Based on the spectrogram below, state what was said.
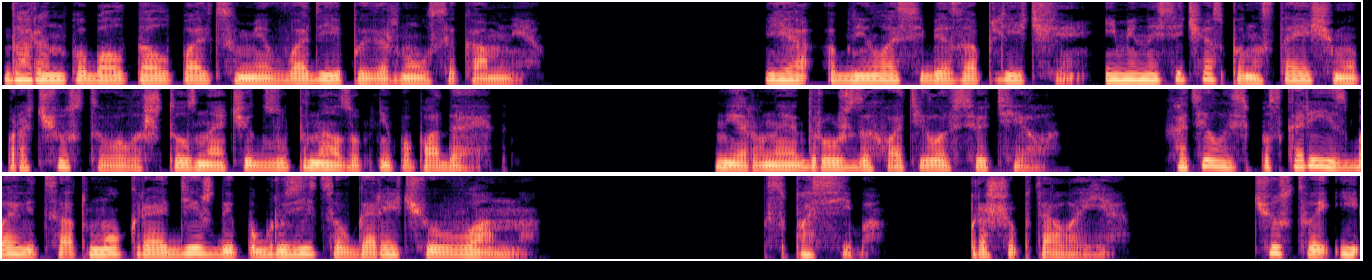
Даррен поболтал пальцами в воде и повернулся ко мне. Я обняла себя за плечи, именно сейчас по-настоящему прочувствовала, что значит зуб на зуб не попадает. Нервная дрожь захватила все тело. Хотелось поскорее избавиться от мокрой одежды и погрузиться в горячую ванну. «Спасибо», — прошептала я. Чувства и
